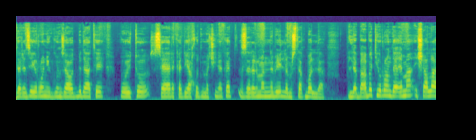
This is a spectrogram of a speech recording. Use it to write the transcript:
دەرەجەی ڕۆنی گونجاوت بداتێ بۆی تۆ سەیارەکەت یاخود مەچینەکەت زەرەر مەند نەبێ لە مستەقبەلدا لە بابەتی ڕۆندا ئێمە ئیشاڵا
